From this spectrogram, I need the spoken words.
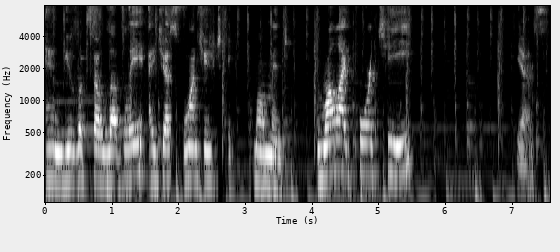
And you look so lovely. I just want you to take a moment. And while I pour tea, yes,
